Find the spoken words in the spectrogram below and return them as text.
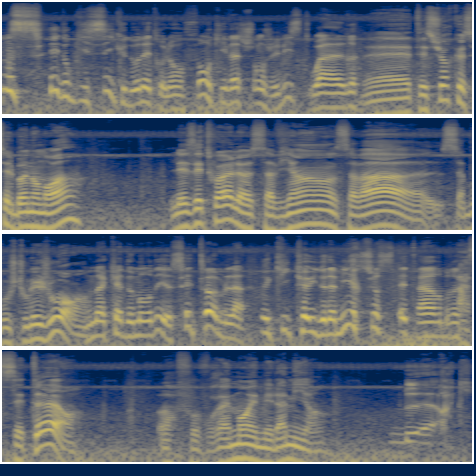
C'est donc ici que doit naître l'enfant qui va changer l'histoire. Et t'es sûr que c'est le bon endroit? Les étoiles, ça vient, ça va, ça bouge tous les jours. On n'a qu'à demander à cet homme-là qui cueille de la myrrhe sur cet arbre. À 7 heures Oh, faut vraiment aimer la mire. Berk.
